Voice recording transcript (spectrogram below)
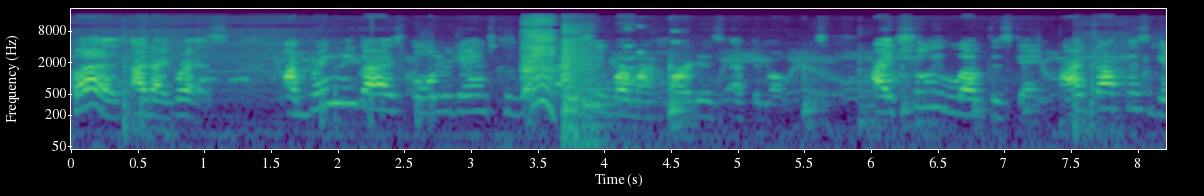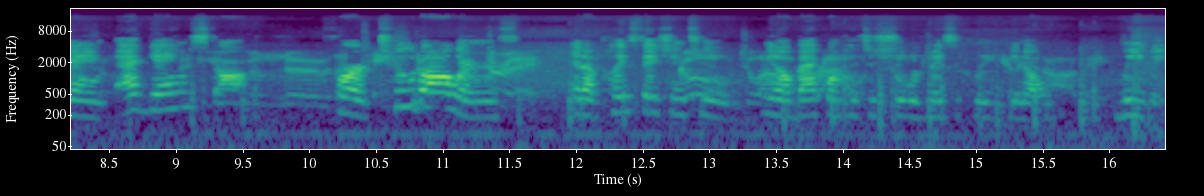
But I digress. I'm bringing you guys older games because that's actually where my heart is at the moment. I truly love this game. I got this game at GameStop for two dollars in a PlayStation 2. You know, back when PlayStation 2 was basically, you know, leaving.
